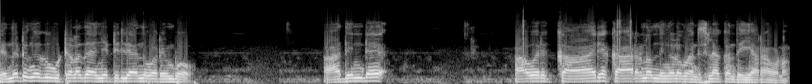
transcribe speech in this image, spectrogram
എന്നിട്ട് നിങ്ങൾക്ക് കുട്ടികളെ തേഞ്ഞിട്ടില്ല എന്ന് പറയുമ്പോൾ അതിന്റെ ആ ഒരു കാര്യകാരണം നിങ്ങൾ മനസ്സിലാക്കാൻ തയ്യാറാവണം.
